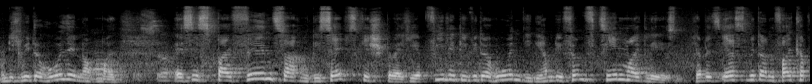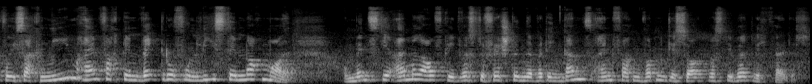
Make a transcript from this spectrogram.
Und ich wiederhole nochmal. Es ist bei vielen Sachen, die Selbstgespräche, ich habe viele, die wiederholen die, die haben die fünf, zehn Mal gelesen. Ich habe jetzt erst wieder einen Fall gehabt, wo ich sage, nimm einfach den Weckruf und lies den nochmal. Und wenn es dir einmal aufgeht, wirst du feststellen, da wird in ganz einfachen Worten gesagt, was die Wirklichkeit ist.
